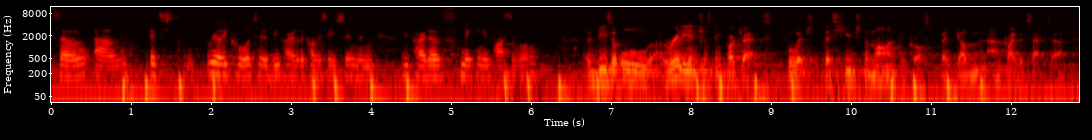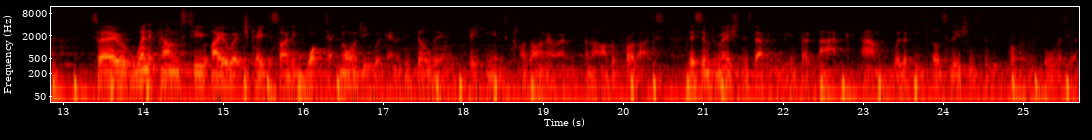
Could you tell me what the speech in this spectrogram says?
So um, it's really cool to be part of the conversation and be part of making it possible. These are all really interesting projects for which there's huge demand across both government and private sector. So when it comes to IOHK deciding what technology we're going to be building, baking into Cardano and, and other products, this information is definitely being fed back. Um, we're looking to build solutions for these problems all this year.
